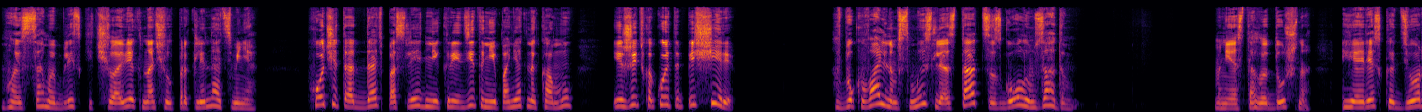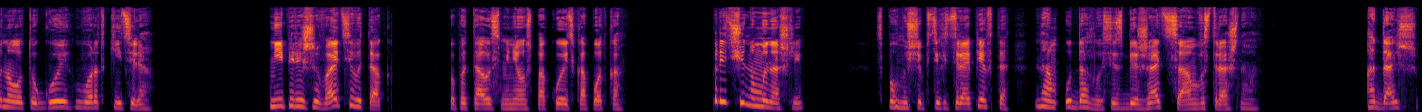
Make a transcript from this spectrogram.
Мой самый близкий человек начал проклинать меня, хочет отдать последние кредиты непонятно кому и жить в какой-то пещере. В буквальном смысле остаться с голым задом. Мне стало душно, и я резко дернула тугой ворот кителя. «Не переживайте вы так», — попыталась меня успокоить Капотка. «Причину мы нашли. С помощью психотерапевта нам удалось избежать самого страшного. А дальше?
